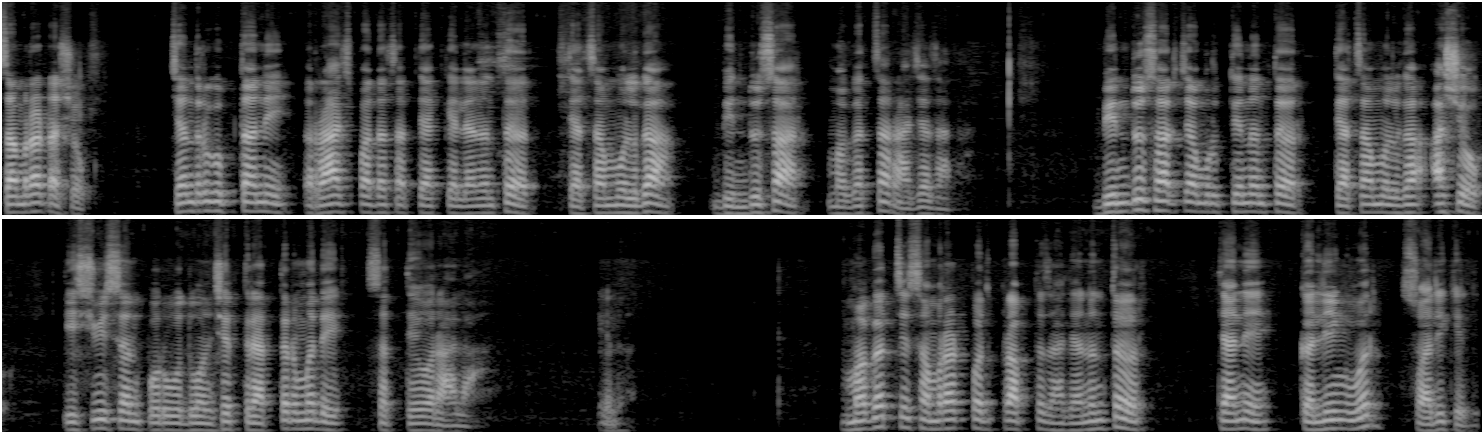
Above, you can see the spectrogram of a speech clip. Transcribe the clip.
सम्राट अशोक चंद्रगुप्ताने राजपदाचा त्याग केल्यानंतर त्याचा मुलगा बिंदुसार मगधचा राजा झाला. बिंदुसारच्या मृत्यूनंतर त्याचा मुलगा अशोक इसवी सन पूर्व दोनशे त्र्याहत्तरमध्ये सत्तेवर आला. मगधचे सम्राटपद प्राप्त झाल्यानंतर त्याने कलिंगवर स्वारी केली.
